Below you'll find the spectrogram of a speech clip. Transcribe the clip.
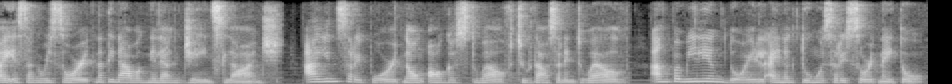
ay isang resort na tinawag nilang Jane's Lodge. Ayon sa report noong August 12, 2012, ang pamilyang Doyle ay nagtungo sa resort na ito.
